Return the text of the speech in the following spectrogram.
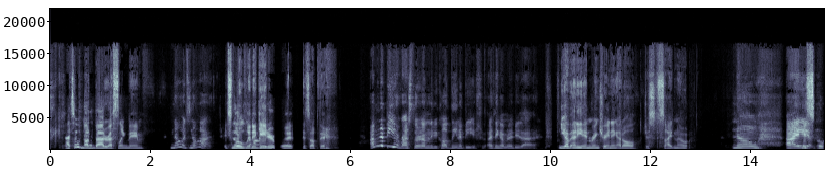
That's a, not a bad wrestling name. no, it's not. It's no litigator, but it's up there. I'm gonna be a wrestler and I'm gonna be called Lena Beef. I think I'm gonna do that. Do you have any in-ring training at all? Just side note. No, I It's so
